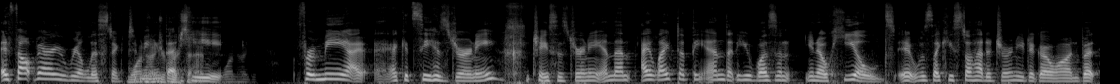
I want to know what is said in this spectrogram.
It felt very realistic to 100%. me that he 100% for me, I, I could see his journey, Chase's journey. And then I liked at the end that he wasn't, you know, healed. It was like he still had a journey to go on, but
